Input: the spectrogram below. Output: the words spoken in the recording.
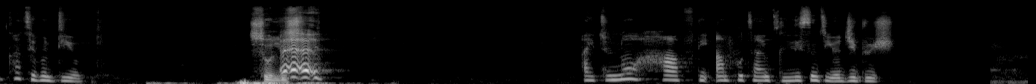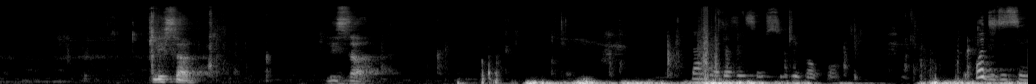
I can't even deal. So Eh, Lisa, eh, eh. I do not have the ample time to listen to your gibberish. Lisa, Lisa. That doesn't seem to give up. What did he say?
